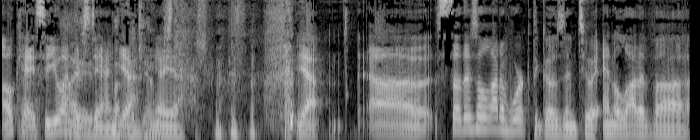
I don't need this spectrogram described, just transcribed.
Okay, so you I understand. Yeah, perfectly yeah, yeah, yeah. Uh, so there's a lot of work that goes into it, and a lot of uh,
